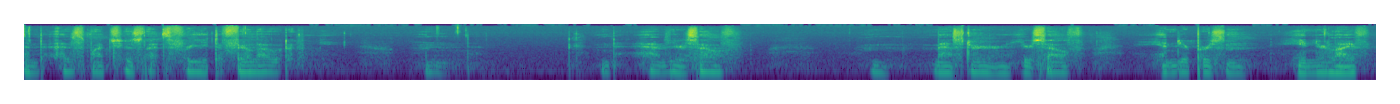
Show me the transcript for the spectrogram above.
And as much as that's free to fill out of me and, and have yourself mm, master yourself and your person in your life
